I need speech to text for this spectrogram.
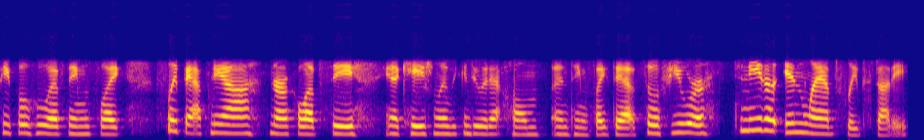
people who have things like sleep apnea, narcolepsy. And occasionally, we can do it at home and things like that. So, if you were to need an in lab sleep study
